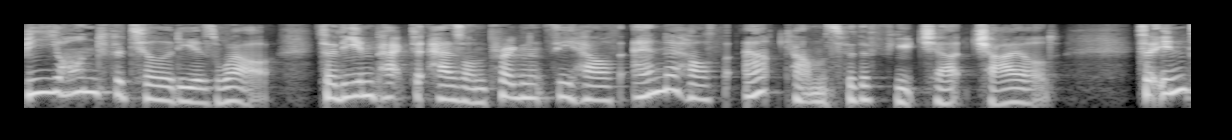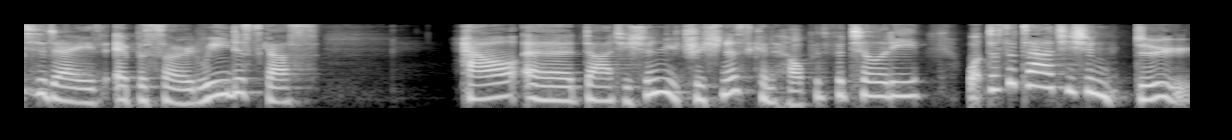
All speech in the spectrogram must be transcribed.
beyond fertility as well. So, the impact it has on pregnancy health and the health outcomes for the future child. So, in today's episode, we discuss how a dietitian, nutritionist can help with fertility. What does a dietitian do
